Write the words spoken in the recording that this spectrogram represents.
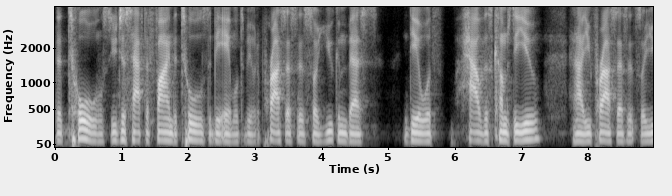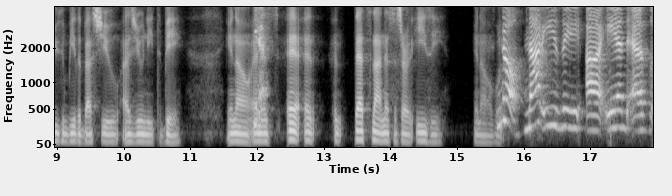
the tools, you just have to find the tools to be able to be able to process this so you can best deal with how this comes to you and how you process it so you can be the best you as you need to be. You know, and yeah. it's and, and that's not necessarily easy you know. But. No, not easy. Uh, and as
